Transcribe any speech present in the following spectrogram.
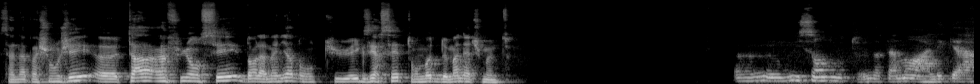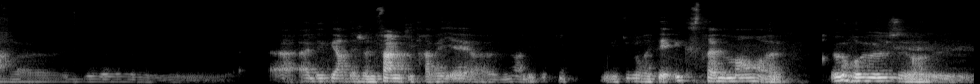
ça n'a pas changé, euh, t'a influencé dans la manière dont tu exerçais ton mode de management? Euh, Oui, sans doute, notamment à l'égard euh, à, l'égard des jeunes femmes qui travaillaient euh, dans les équipes. J'ai toujours été extrêmement euh, heureuse euh,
